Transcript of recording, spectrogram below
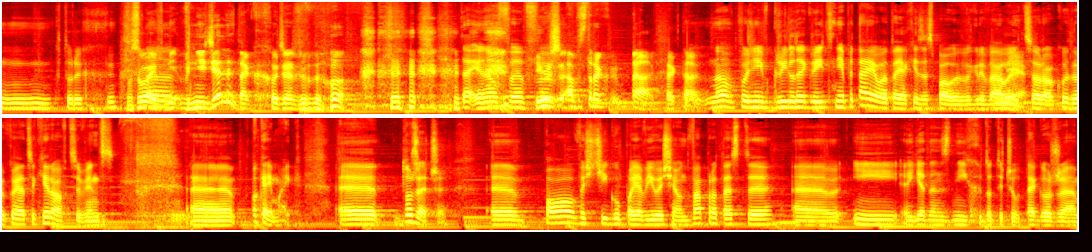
mm, których... No, słuchaj, no, w, nie, w niedzielę tak chociażby było. tak, no, w, w, Już abstrakt... Tak, tak, tak. No, później w Grill the Grid nie pytają o to, jakie zespoły wygrywały No nie. co roku, tylko jacy kierowcy, więc... E, Okej, Mike. E, do rzeczy. E, po wyścigu pojawiły się dwa protesty e, i jeden z nich dotyczył tego, że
